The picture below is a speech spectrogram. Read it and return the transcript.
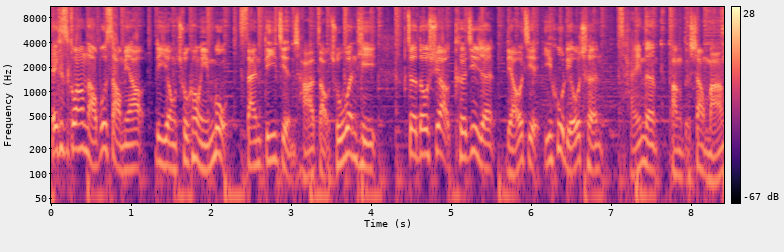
，X 光、脑部扫描，利用触控荧幕、3D 检查找出问题，这都需要科技人了解医护流程才能帮得上忙。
